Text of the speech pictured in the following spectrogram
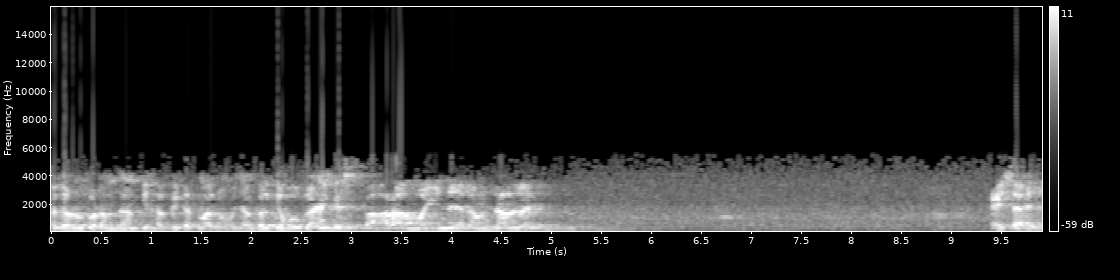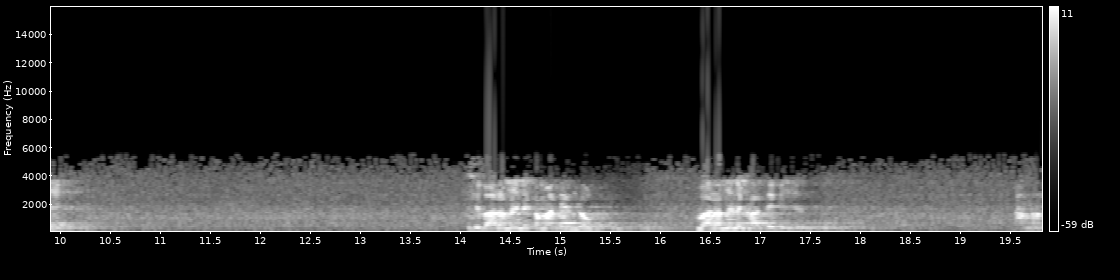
اگر ان کو رمضان کی حقیقت معلوم ہو جائے، بلکہ وہ کہیں کہ بارہ مہینے رمضان رہے۔ ایسا ہے یہ۔ جی، بارہ مہینے کماتے ہیں لوگ۔ بارہ مہینے کھاتے بھی ہیں۔ ہاں۔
